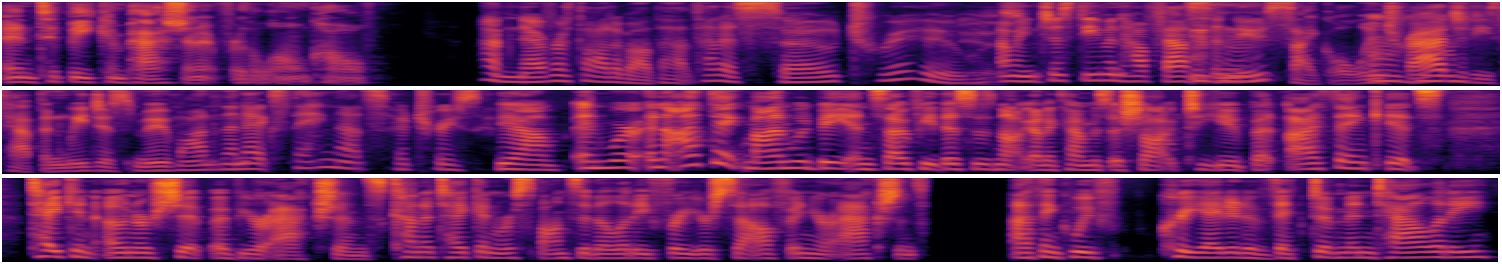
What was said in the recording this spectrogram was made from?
and to be compassionate for the long haul. I've never thought about that. That is so true. It I mean, just even how fast the Mhm. news cycle, when Mhm. tragedies happen, we just move on to the next thing. That's so true. Sophie. Yeah. And we're, and I think mine would be, and Sophie, this is not going to come as a shock to you, but I think it's taking ownership of your actions, kind of taking responsibility for yourself and your actions. I think we've created a victim mentality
